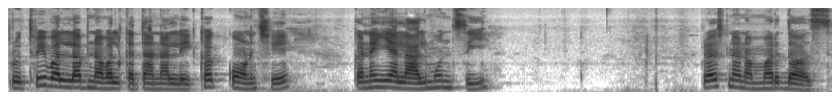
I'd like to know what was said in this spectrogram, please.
પૃથ્વી વલ્લભ નવલકથાના લેખક કોણ છે? કનૈયાલાલ મુનશી. પ્રશ્ન નંબર દસ.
